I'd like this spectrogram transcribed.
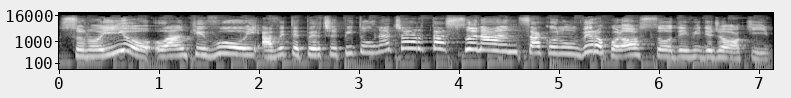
sono io o anche voi avete percepito una certa assonanza con un vero colosso dei videogiochi?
